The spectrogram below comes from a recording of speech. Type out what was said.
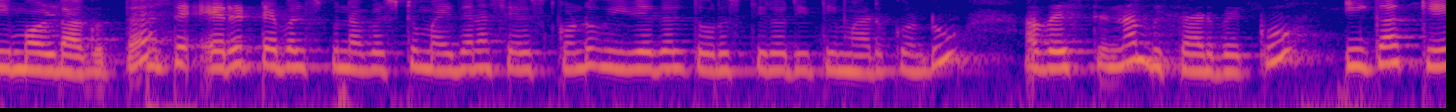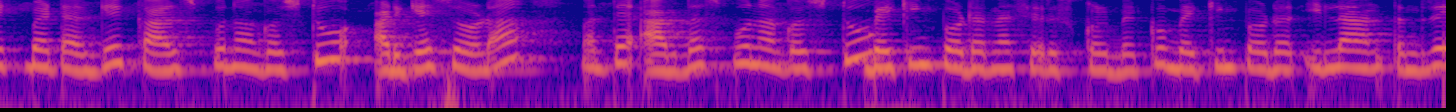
ಡಿಮೋಲ್ಡ್ ಆಗುತ್ತೆ. ಮತ್ತೆ ಎರಡು ಟೇಬಲ್ ಸ್ಪೂನ್ ಆಗೋಷ್ಟು ಮೈದಾನ ಸೇರಿಸ್ಕೊಂಡು ವಿಡಿಯೋದಲ್ಲಿ ತೋರಿಸ್ತಿರೋ ರೀತಿ ಮಾಡಿಕೊಂಡು ಆ ವೇಸ್ಟನ್ನು ಬಿಸಾಡಬೇಕು. ಈಗ ಕೇಕ್ ಬ್ಯಾಟರ್ಗೆ ಕಾಲು ಸ್ಪೂನ್ ಆಗೋಷ್ಟು ಅಡುಗೆ ಸೋಡಾ, ಮತ್ತೆ ಅರ್ಧ ಸ್ಪೂನ್ ಆಗೋಷ್ಟು ಬೇಕಿಂಗ್ ಪೌಡರ್ನ ಸೇರಿಸ್ಕೊಳ್ಬೇಕು. ಬೇಕಿಂಗ್ ಪೌಡರ್ ಇಲ್ಲ ಅಂತಂದ್ರೆ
